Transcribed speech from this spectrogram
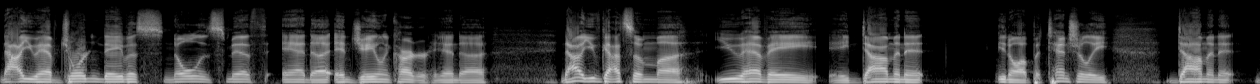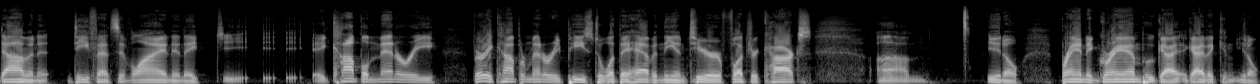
Now you have Jordan Davis, Nolan Smith, and uh, and Jalen Carter, and uh, now you've got some. Uh, you have a a dominant you know, a potentially dominant, dominant defensive line and a a complementary, very complementary piece to what they have in the interior. Fletcher Cox, um, you know, Brandon Graham, who guy a guy that can you know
